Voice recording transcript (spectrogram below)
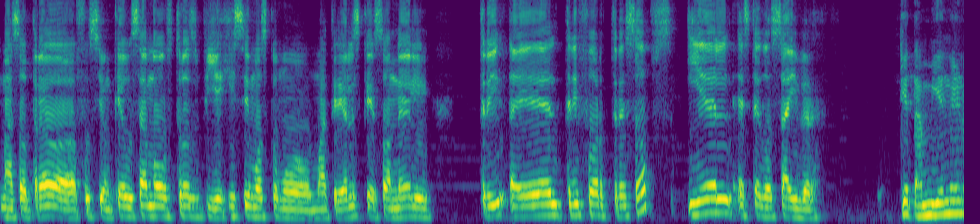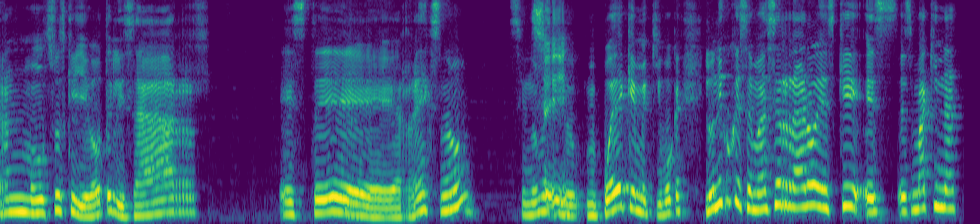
Más otra fusión que usa monstruos viejísimos como materiales que son el, tri, el Trifor 3 Ops y el Estego Cyber. Que también eran monstruos que llegó a utilizar este Rex, ¿no? Si no me Sí. Me puede que me equivoque. Lo único que se me hace raro es que es, es máquina.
